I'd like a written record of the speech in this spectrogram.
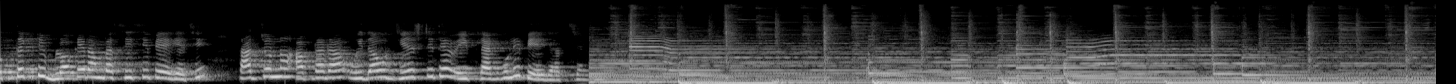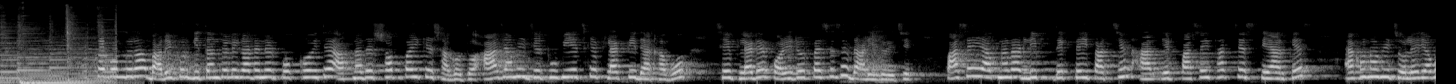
প্রত্যেকটি ব্লকের আমরা সিসি পেয়ে গেছি। তার জন্য আপনারা উইদাউট জিএসটিতে এই ফ্ল্যাটগুলি পেয়ে যাচ্ছেন। বন্ধুরা, বারুইপুর গীতাঞ্জলি গার্ডেনের পক্ষ হইতে আপনাদের সবাইকে স্বাগত। আজ আমি যে টু বিএইচকে ফ্ল্যাটটি দেখাবো, সেই ফ্ল্যাটের করিডোর প্যাসেজে দাঁড়িয়ে রয়েছে। পাশেই আপনারা লিফট দেখতেই পাচ্ছেন, আর এর পাশেই থাকছে স্টেয়ার কেস এখন আমি চলে যাব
